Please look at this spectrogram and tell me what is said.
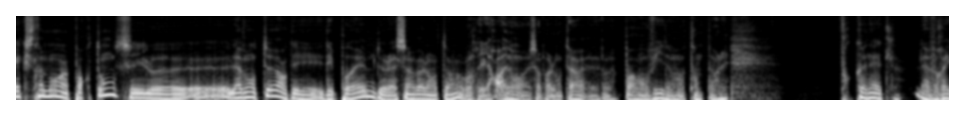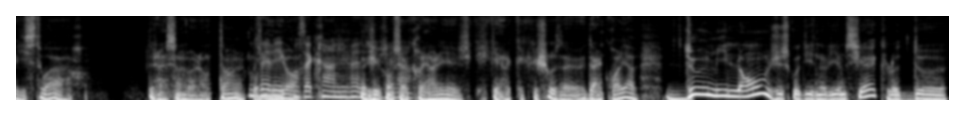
extrêmement important, c'est l'inventeur des, des, poèmes de la Saint-Valentin. On va dire, ah non, Saint-Valentin, pas envie d'en entendre parler. faut connaître la vraie histoire de la Saint-Valentin. Vous avez consacré un livre J'ai consacré un livre, quelque chose d'incroyable. 2000 ans, jusqu'au 19e siècle, de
